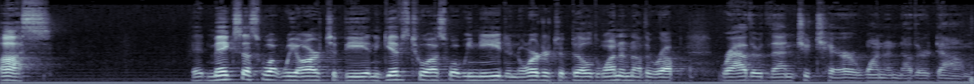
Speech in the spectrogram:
us. It makes us what we are to be, and it gives to us what we need in order to build one another up rather than to tear one another down.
